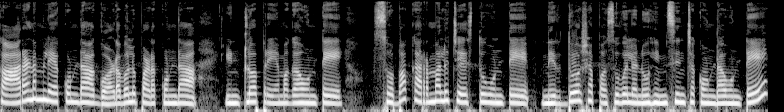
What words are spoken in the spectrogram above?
కారణం లేకుండా గొడవలు పడకుండా ఇంట్లో ప్రేమగా ఉంటే శుభకర్మలు చేస్తూ ఉంటే నిర్దోష పశువులను హింసించకుండా ఉంటే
